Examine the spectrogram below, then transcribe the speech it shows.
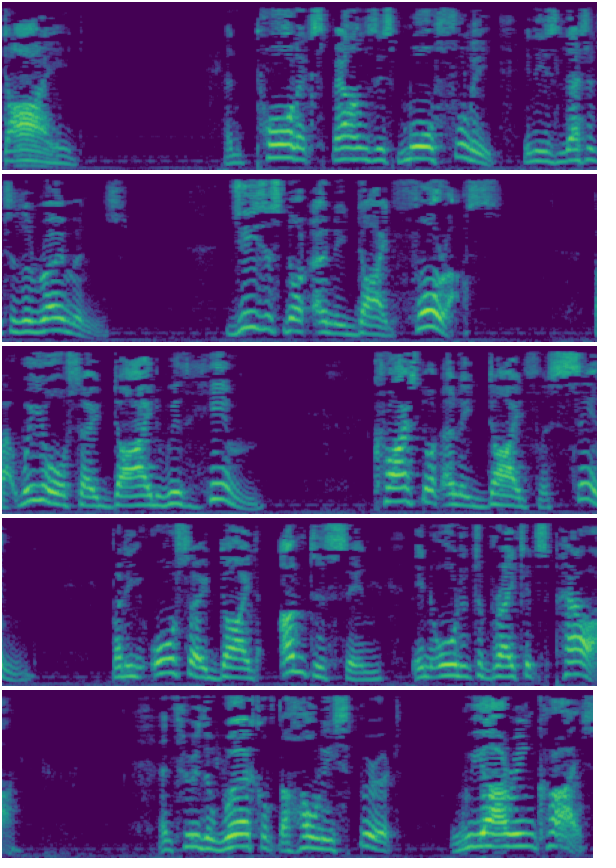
died. And Paul expounds this more fully in his letter to the Romans. Jesus not only died for us, but we also died with him. Christ not only died for sin, but he also died unto sin in order to break its power. And through the work of the Holy Spirit, we are in Christ.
